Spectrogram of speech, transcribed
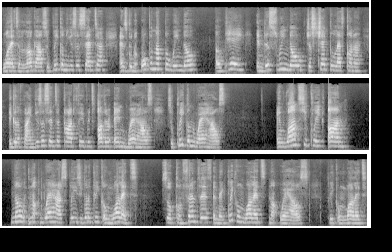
Wallet, and Logout. So click on User Center and it's going to open up the window Okay, in this window, just check the left corner. You're going to find user center card, favorites, other, and warehouse. So click on warehouse. And once you click on, no, not warehouse, please, you're going to click on wallet. So confirm this and then click on wallet, not warehouse. Click on wallet.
